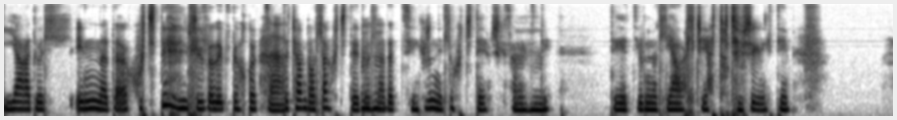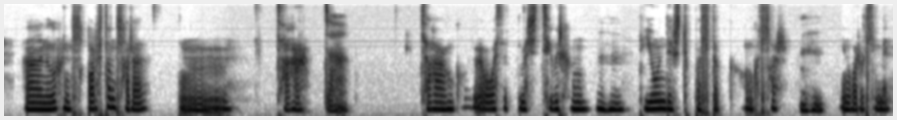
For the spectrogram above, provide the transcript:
Яагаад гэвэл энэ надад хүчтэй юм шиг санагддаг байхгүй. Одоо чамд улаан хүчтэй тэгвэл надад нь илүү хүчтэй юм шиг санагддаг. Тэгээд ер нь бол яавал чи яачих юм шиг нэг тийм. Аа нөгөөх нь бол- гурав дахь нь болохоор цагаан. За. Цагаан угаасаа маш цэвэрхэн тэг юун дээр ч болдог өнгө болохоор Аа. энэ гурвал юм байна.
